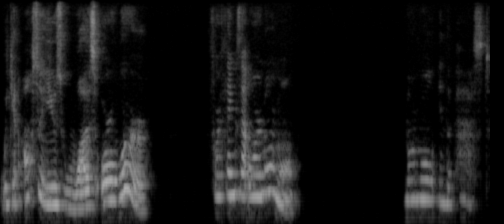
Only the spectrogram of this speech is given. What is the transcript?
We can also use was or were for things that were normal. Normal in the past.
